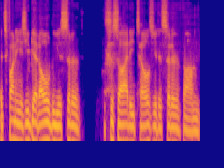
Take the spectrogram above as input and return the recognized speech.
it's funny as you get older, you sort of society tells you to sort of um,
